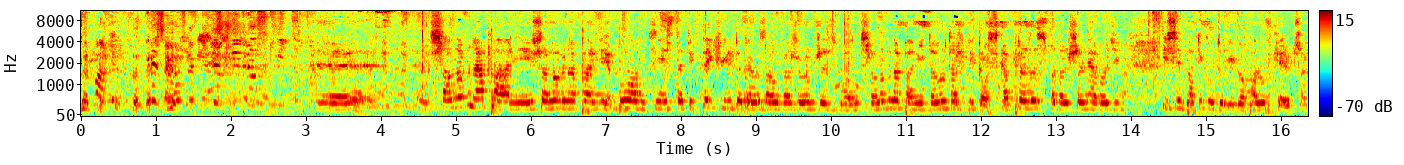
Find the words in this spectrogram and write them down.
nie powiem, ugryzła się. 呃 Szanowna Pani, Szanowna Pani, błąd, niestety w tej chwili dopiero zauważyłam, że jest błąd. Szanowna Pani Danuta Żbikowska, prezes Stowarzyszenia Rodzin i sympatyków drugiego palu w Kielcach.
